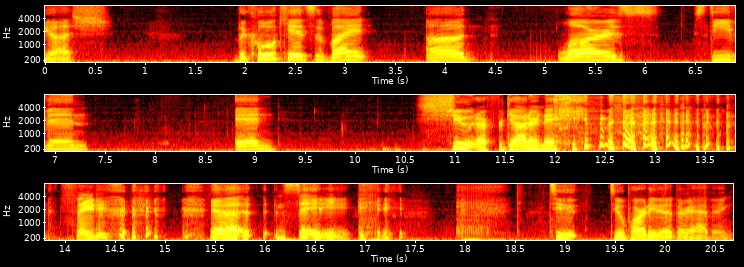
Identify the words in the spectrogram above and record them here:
Gosh. The cool kids invite uh Lars, Steven, and shoot, I forgot her name. Sadie. yeah, and Sadie. to to a party that they're having.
